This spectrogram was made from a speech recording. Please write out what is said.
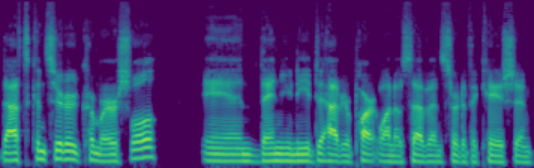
that's considered commercial. And then you need to have your Part 107 certification,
